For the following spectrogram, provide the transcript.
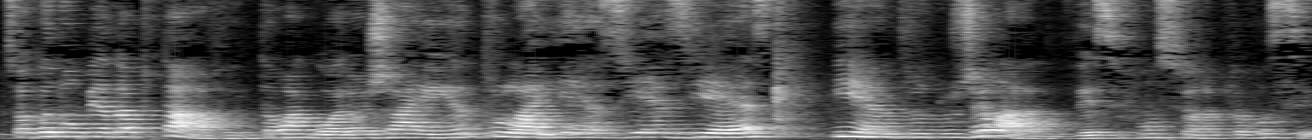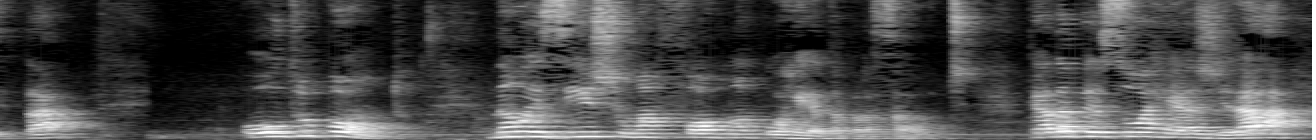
Só que eu não me adaptava. Então agora eu já entro lá, yes, yes, yes, e entro no gelado. Vê se funciona para você, tá? Outro ponto. Não existe uma fórmula correta para a saúde. Cada pessoa reagirá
